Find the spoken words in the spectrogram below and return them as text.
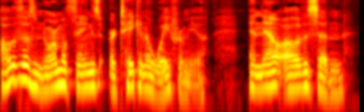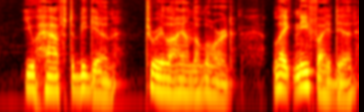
all of those normal things are taken away from you. And now all of a sudden you have to begin to rely on the Lord, like Nephi did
